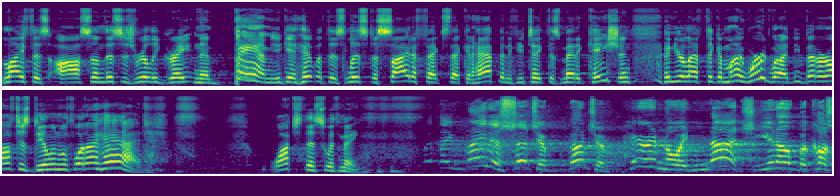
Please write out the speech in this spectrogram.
life is awesome. This is really great. And then, bam, you get hit with this list of side effects that could happen if you take this medication, and you're left thinking, my word, would I be better off just dealing with what I had? Watch this with me. made us such a bunch of paranoid nuts, you know, because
